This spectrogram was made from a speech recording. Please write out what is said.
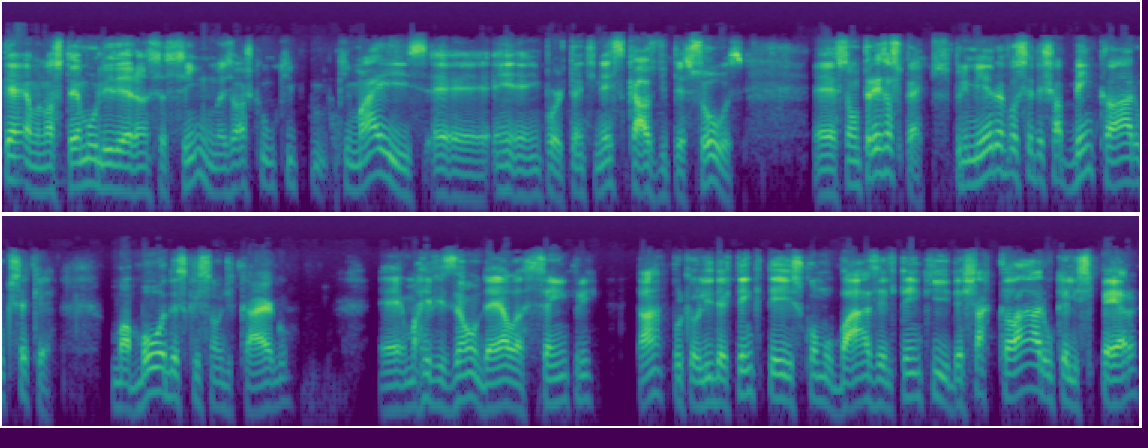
Temos, nós temos liderança sim, mas eu acho que o que, que mais é, é importante nesse caso de pessoas é, são três aspectos. Primeiro é você deixar bem claro o que você quer. Uma boa descrição de cargo, é, uma revisão dela sempre, tá? Porque o líder tem que ter isso como base, ele tem que deixar claro o que ele espera,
